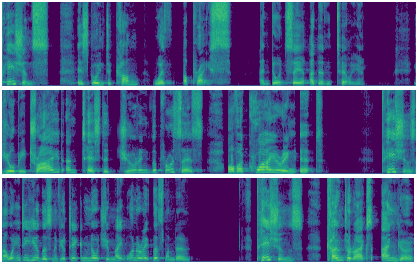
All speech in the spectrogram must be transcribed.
patience, it's going to come with a price. And don't say I didn't tell you. You'll be tried and tested during the process of acquiring it. Patience, and I want you to hear this, and if you're taking notes, you might want to write this one down. Patience counteracts anger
